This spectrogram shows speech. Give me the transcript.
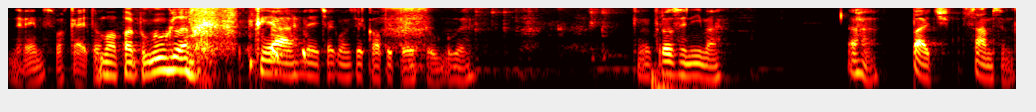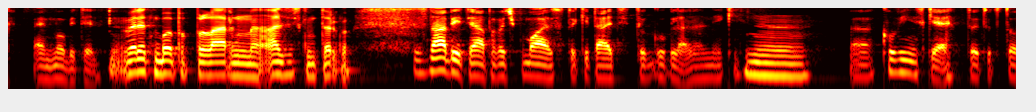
ne vem, sploh kaj je to. Bomo pa pogooglali. ja, ne, čakaj, bom zdaj copy paste v Google. Ker me prav zanima. Aha, pač Samsung, en mobitel. Verjetno bo popularen na azijskem trgu. Zna biti, ja, pa pač po mojem so to Kitajci to googlali ali neki. Ja. Uh, kovinski je, to je tudi to,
